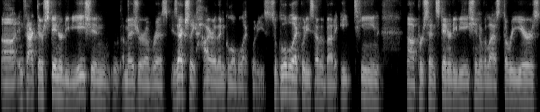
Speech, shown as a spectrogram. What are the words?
Uh, in fact, their standard deviation, a measure of risk, is actually higher than global equities. So global equities have about an 18 uh, percent standard deviation over the last three years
